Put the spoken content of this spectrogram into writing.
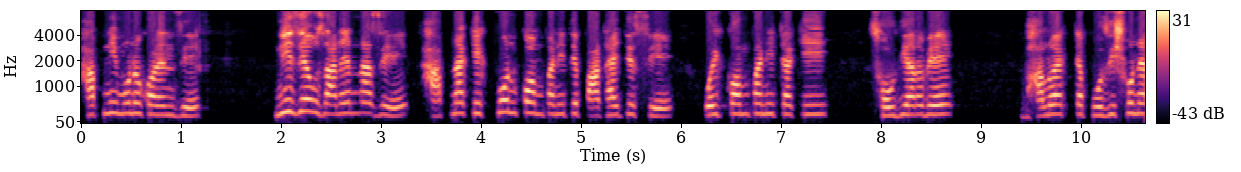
আপনি মনে করেন যে নিজেও জানেন না যে আপনাকে কোন কোম্পানিতে পাঠাইতেছে, ওই কোম্পানিটা কি সৌদি আরবে ভালো একটা পজিশনে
